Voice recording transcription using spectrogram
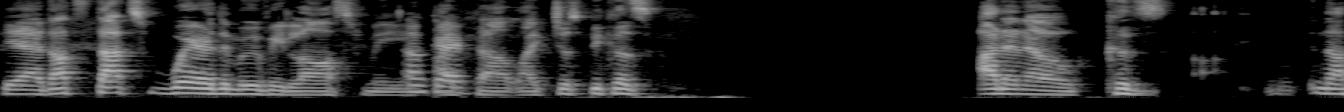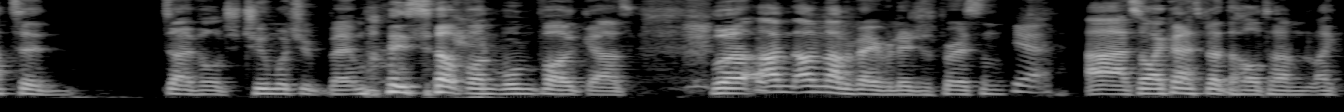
Yeah, that's that's where the movie lost me. Okay. I felt like just because I don't know, because not to divulge too much about myself on one podcast, but I'm I'm not a very religious person. Yeah. Uh, so I kind of spent the whole time like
